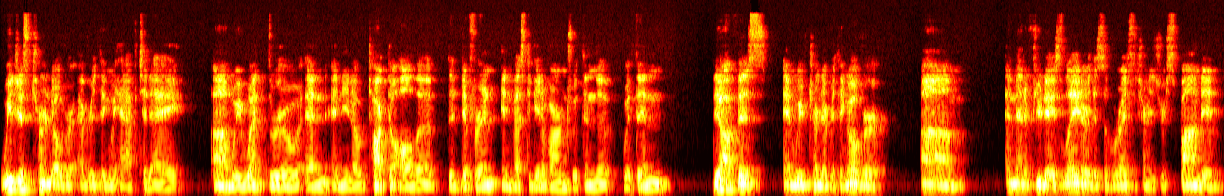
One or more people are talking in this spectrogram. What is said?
"We just turned over everything we have today. Um, we went through and and you know talked to all the the different investigative arms within the within the office, and we've turned everything over." Um, and then a few days later, the civil rights attorneys responded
